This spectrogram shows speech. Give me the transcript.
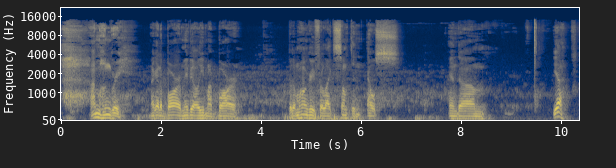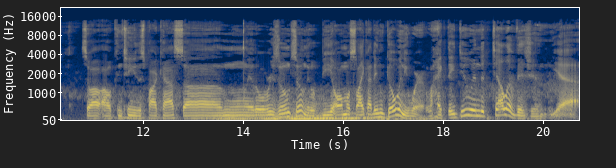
I'm hungry. I got a bar. Maybe I'll eat my bar. But I'm hungry for like something else. And um, yeah. So I'll, I'll, continue this podcast. Um, it'll resume soon. It'll be almost like I didn't go anywhere, like they do in the television. Yeah.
